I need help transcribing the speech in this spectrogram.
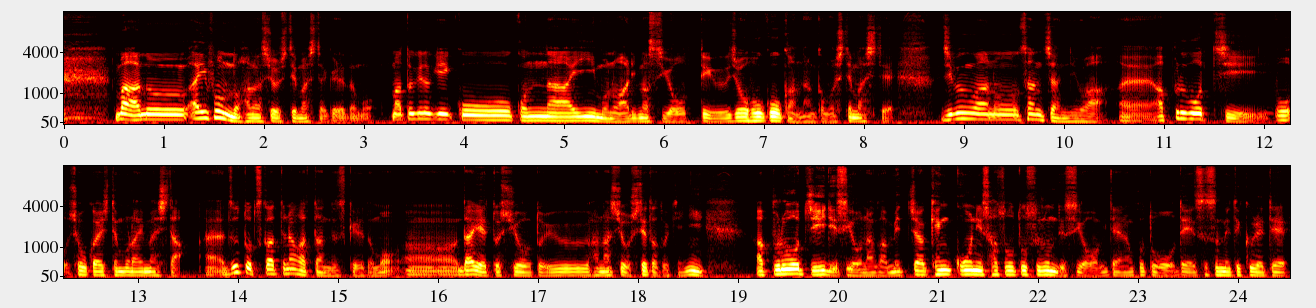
まああの iPhone の話をしてましたけれどもまあ時々こうこんないいものありますよっていう情報交換なんかもしてまして自分はあのさんちゃんには、えー、Apple Watch を紹介してもらいました。えずっと使ってなかったんですけれどもダイエットしようという話をしてた時にアップルウォッチいいですよ。なんかめっちゃ健康にさそうとするんですよ。みたいなことをで勧めてくれて。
